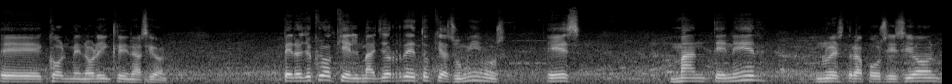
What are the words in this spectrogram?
eh, con menor inclinación. Pero yo creo que el mayor reto que asumimos es mantener nuestra posición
